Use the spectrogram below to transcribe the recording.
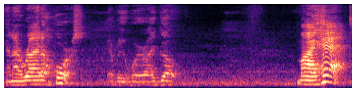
and I ride a horse everywhere I go. My hat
